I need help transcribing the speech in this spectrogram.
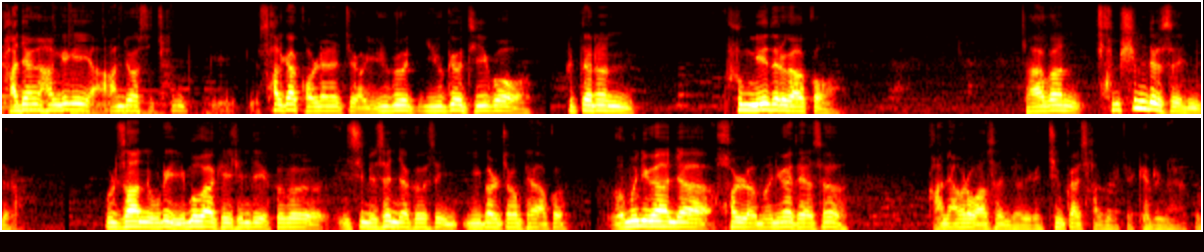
가정 환경이 안 좋아서 참 살가 곤란했죠. 유교, 유교 뒤고 그때는 흑리에 들어갔고 자관 참 힘들었어요 힘들어. 울산 우리 이모가 계신데 그거 있으면서 이제 거기서 이- 이발을 조금 배워갖고 어머니가 이제 헐 어머니가 돼서 간양으로 와서 이제 지금까지 살고 있죠 결혼해갖고.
